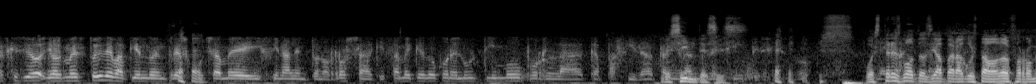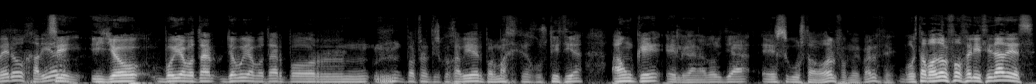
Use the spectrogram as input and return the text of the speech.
Verdad es que yo, yo me estoy debatiendo entre Escúchame y Final en tono rosa. Quizá me quedo con el último por la capacidad tan De síntesis. de síntesis, ¿no? Pues tres votos ya para Gustavo Adolfo Romero. Javier. Sí, y yo voy a votar, yo voy a votar por, por Francisco Javier, por Mágica Justicia, aunque el ganador ya es Gustavo Adolfo, me parece. Gustavo Adolfo, felicidades.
